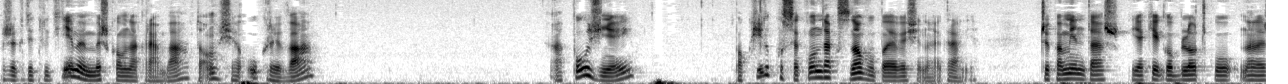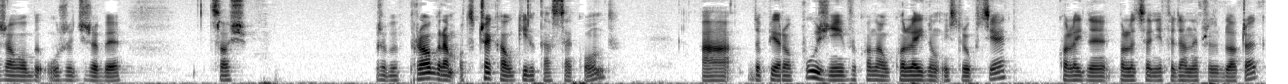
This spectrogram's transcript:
że gdy klikniemy myszką na kraba, to on się ukrywa, a później po kilku sekundach znowu pojawia się na ekranie. Czy pamiętasz, jakiego bloczku należałoby użyć, żeby coś, żeby program odczekał kilka sekund, a dopiero później wykonał kolejną instrukcję, kolejne polecenie wydane przez bloczek?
